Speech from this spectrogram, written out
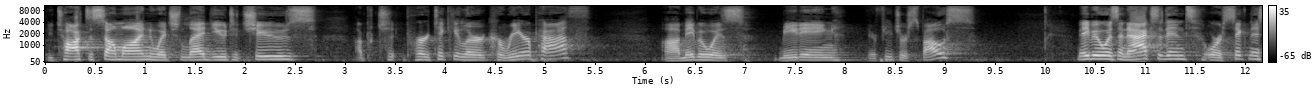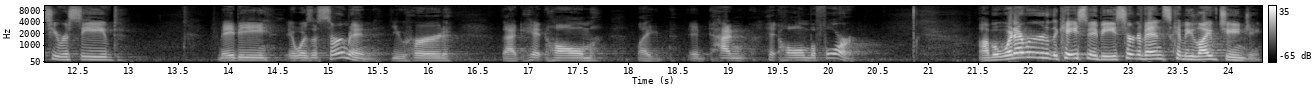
you talked to someone which led you to choose a particular career path. Uh, maybe it was meeting your future spouse. Maybe it was an accident or a sickness you received. Maybe it was a sermon you heard that hit home like it hadn't hit home before. Uh, but whatever the case may be, certain events can be life changing.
